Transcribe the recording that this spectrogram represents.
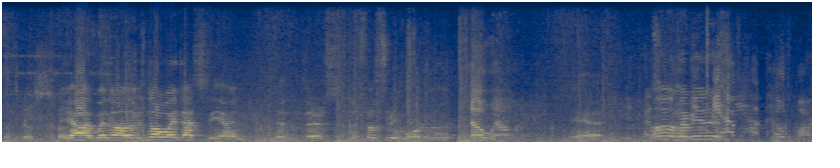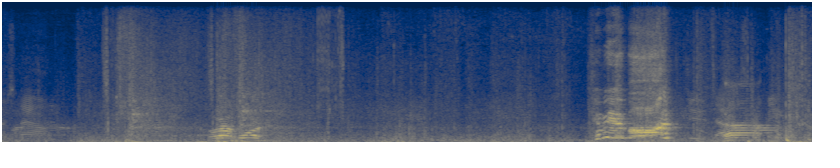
Let's go. Stuff. Yeah, but no, there's no way that's the end. There's there's supposed to be more to it. No way. Yeah. Because Oh, maybe we, it we have health bars now. We're at more. Come here, boy! Dude, that Ah. was amazing.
